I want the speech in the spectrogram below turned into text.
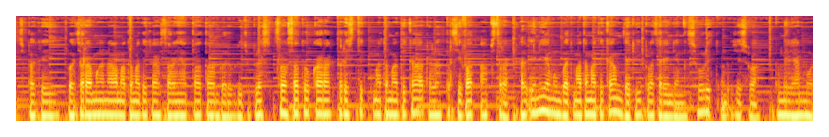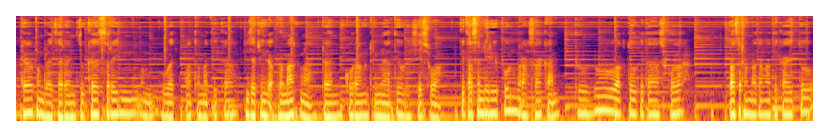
sebagai sebuah cara mengenal matematika secara nyata tahun 2017, salah satu karakteristik matematika adalah bersifat abstrak. Hal ini yang membuat matematika menjadi pelajaran yang sulit untuk siswa. Pemilihan model pembelajaran juga sering membuat matematika menjadi nggak bermakna dan kurang diminati oleh siswa. Kita sendiri pun merasakan, dulu waktu kita sekolah, pelajaran matematika itu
